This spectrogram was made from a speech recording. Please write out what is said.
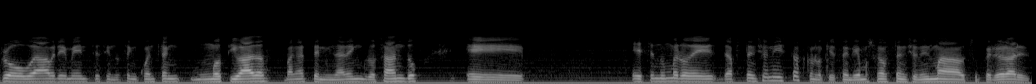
probablemente si no se encuentran motivadas van a terminar engrosando eh, ese número de, abstencionistas, con lo que tendríamos un abstencionismo superior al,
